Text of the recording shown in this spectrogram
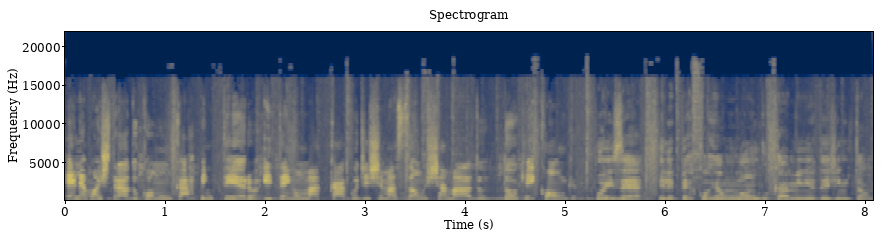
Ele é mostrado como um carpinteiro e tem um macaco de estimação chamado Donkey Kong. Pois é, ele percorreu um longo caminho desde então.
